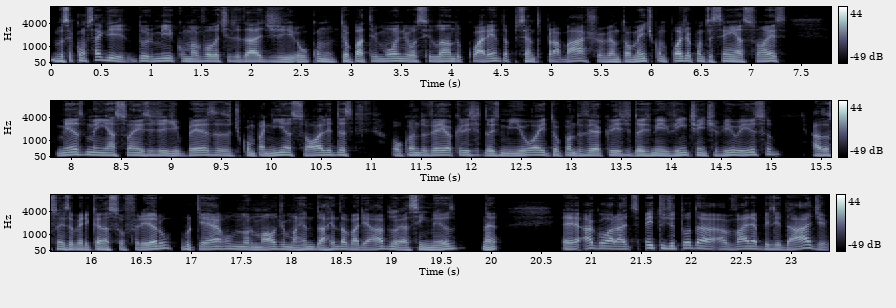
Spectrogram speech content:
você consegue dormir com uma volatilidade ou com o teu patrimônio oscilando 40% para baixo, eventualmente, como pode acontecer em ações, mesmo em ações de empresas, de companhias sólidas, ou quando veio a crise de 2008, ou quando veio a crise de 2020, a gente viu isso. As ações americanas sofreram, porque é o normal de uma renda, da renda variável, é assim mesmo, né? É, agora, a despeito de toda a variabilidade,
